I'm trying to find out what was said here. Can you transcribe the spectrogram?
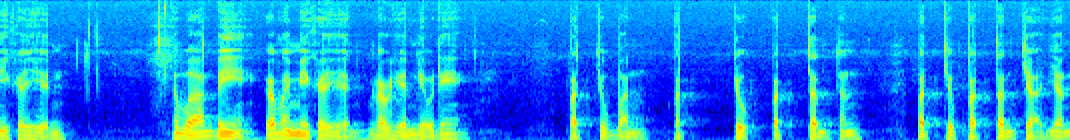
มีใครเห็นเมื่อวานมีก็ไม่มีใครเห็น เราเห็นเดี๋ยวนี้ ปัจจุบัน ปัจจุปัจจันตันปัจจุปัจตันจะยัน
